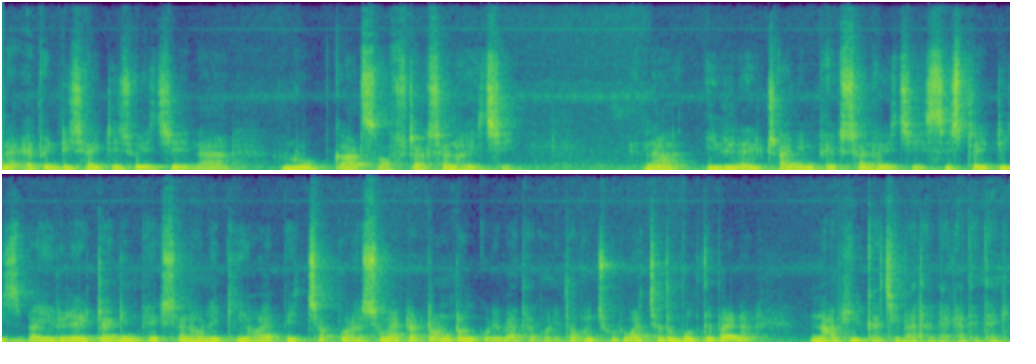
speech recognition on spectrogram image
না অ্যাপেন্ডিসাইটিস হয়েছে, না লুপ গার্ডস অবস্ট্রাকশন হয়েছে। না ইউরিনারি ট্রাক ইনফেকশন হয়েছে সিস্টাইটিস বা ইউরিনারি ট্রাক ইনফেকশন হলে কি হয়, পেচ্ছাপ করার সময় একটা টনটন করে ব্যথা করে। তখন ছোটো বাচ্চা তো বলতে পারে না, নাভির কাছে ব্যথা দেখাতে থাকে।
